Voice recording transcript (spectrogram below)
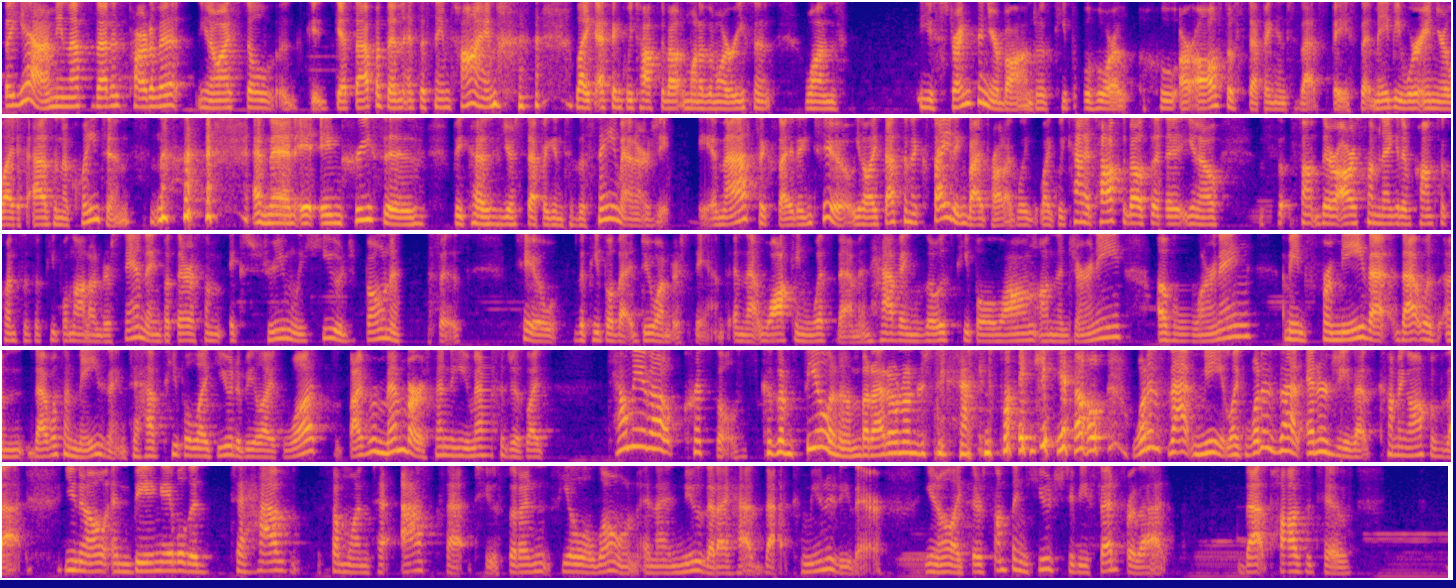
but yeah, I mean that's that is part of it. You know, I still uh, get that, but then at the same time, like I think we talked about in one of the more recent ones, you strengthen your bond with people who are who are also stepping into that space that maybe were in your life as an acquaintance and then it increases because you're stepping into the same energy and that's exciting too you know like that's an exciting byproduct like like we kind of talked about the you know some there are some negative consequences of people not understanding but there are some extremely huge bonuses to the people that do understand and that walking with them and having those people along on the journey of learning. I mean for me that that was um, that was amazing to have people like you to be like what? I remember sending you messages like tell me about crystals because I'm feeling them, but I don't understand. like, you know, what does that mean? Like, what is that energy that's coming off of that? You know, and being able to to have someone to ask that to so that I didn't feel alone and I knew that I had that community there. You know, like there's something huge to be said for that. That positive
